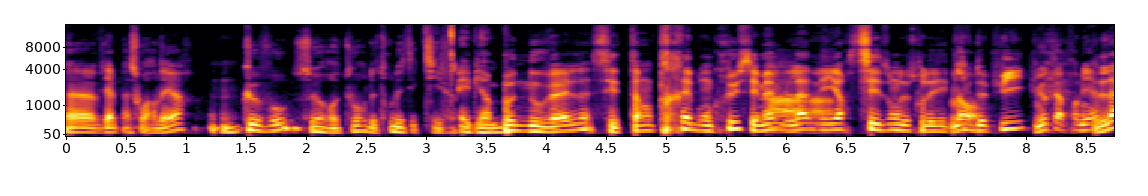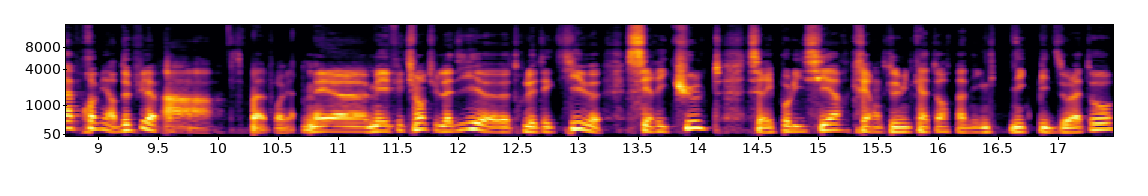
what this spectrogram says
Euh, via le Pass Warner. Mhm. Que vaut ce retour de True Detective? Eh bien, bonne nouvelle, c'est un très bon cru. C'est même la ah. meilleure saison de True Detective depuis. Mieux que la première? La première, depuis la première. Ah. C'est pas la première. Mais, euh, mais effectivement, tu l'as dit, euh, True Detective, série culte, série policière, créée en 2014 par Nick, Pizzolato,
